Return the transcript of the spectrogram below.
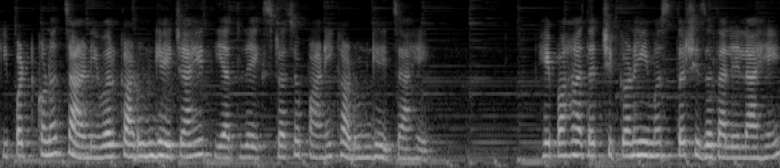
की पटकनच चाळणीवर काढून घ्यायचे आहेत. यातलं एक्स्ट्राचं पाणी काढून घ्यायचं आहे. हे पहा आता चिकनही मस्त शिजत आलेलं आहे.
